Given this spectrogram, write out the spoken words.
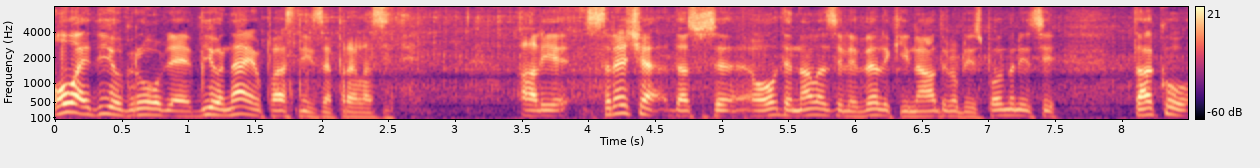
Ovaj dio groblja je bio najopasniji za prelaziti. Ali je sreća da su se ovdje nalazili veliki nadgrobni spomenici, tako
